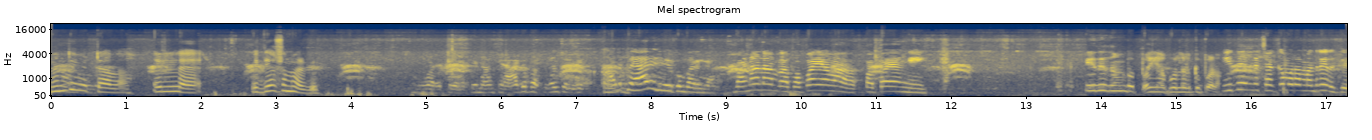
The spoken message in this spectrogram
நந்தி வெட்டாவா? இல்லை வித்தியாசமாக இருக்கு. அது பேர் எழுதி இருக்கும் பாருங்க. பனானா பப்பாயாவா பப்பாயாங்க இதுதான் பப்பையா போல இருக்கு பழம். இது இந்த சக்க மரம் மாதிரி இருக்கு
